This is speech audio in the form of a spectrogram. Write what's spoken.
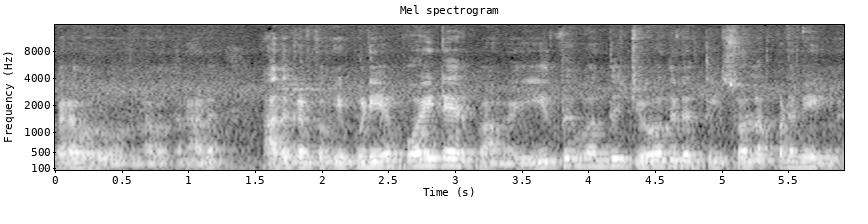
பிற ஒரு ஊரில் பத்து நாள் அதுக்கடுத்து இப்படியே போயிட்டே இருப்பாங்க. இது வந்து ஜோதிடத்தில் சொல்லப்படவே இல்லை.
